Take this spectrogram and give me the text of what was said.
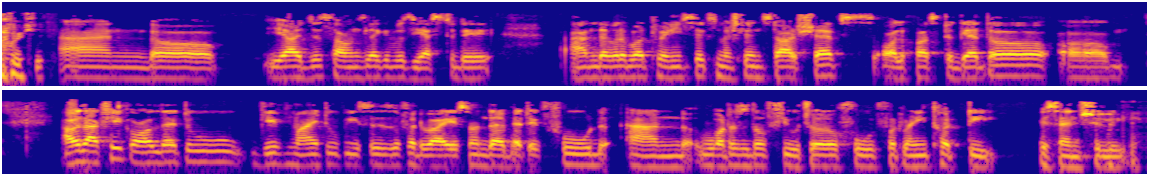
Okay. And uh, yeah, it just sounds like it was yesterday. And there were about 26 Michelin star chefs, all of us together. Um, I was actually called there to give my two pieces of advice on diabetic food and what is the future of food for 2030, essentially. Okay.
